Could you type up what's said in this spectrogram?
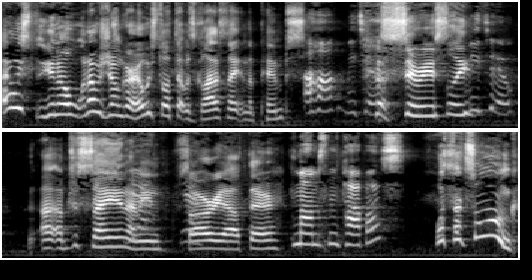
I always, you know, when I was younger, I always thought that was Gladys Knight and the Pimps. Uh huh. Me too. Seriously. Me too. I, I'm just saying, I mean, yeah. sorry out there. Moms and Papas. What's that song?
